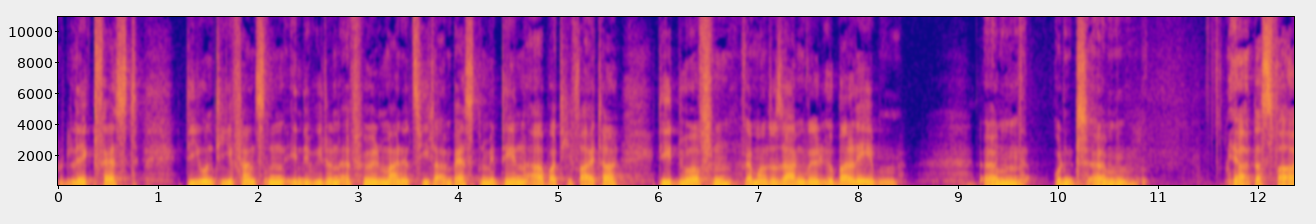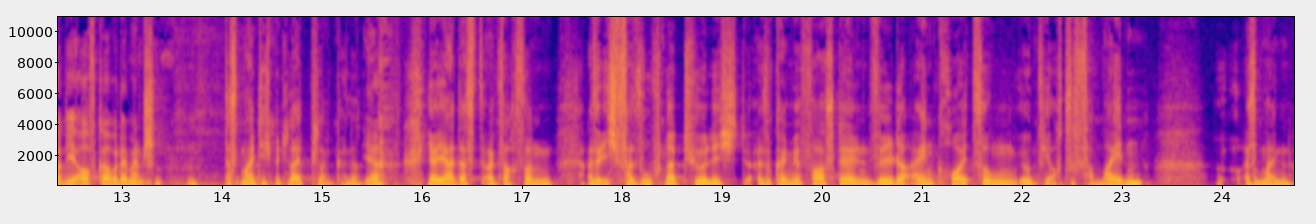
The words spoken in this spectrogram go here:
legt fest, die und die Pflanzenindividuen erfüllen meine Ziele am besten, mit denen arbeite ich weiter. Die dürfen, wenn man so sagen will, überleben. Ähm, und ähm, ja, das war die Aufgabe der Menschen. Das meinte ich mit Leitplanke, ne? Ja. Ja, ja, das ist einfach so ein, also ich versuche natürlich, also kann ich mir vorstellen, wilde Einkreuzungen irgendwie auch zu vermeiden. Also mein,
